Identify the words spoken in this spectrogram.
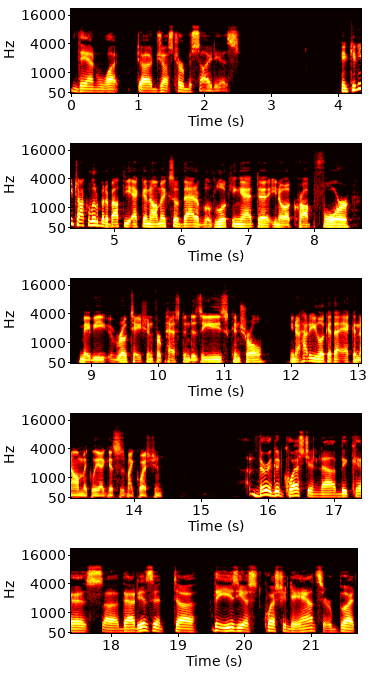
than what uh, just herbicide is. And can you talk a little bit about the economics of that, of, of looking at uh, you know a crop for maybe rotation for pest and disease control? You know, how do you look at that economically? I guess is my question. Very good question, uh, because uh, that isn't uh, the easiest question to answer. But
